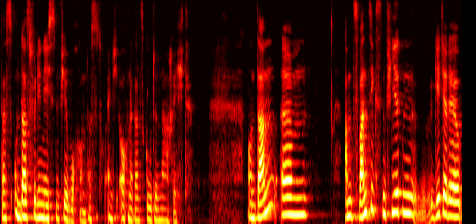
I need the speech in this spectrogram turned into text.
Das, und das für die nächsten vier Wochen. Das ist doch eigentlich auch eine ganz gute Nachricht. Und dann ähm, am 20.04. geht ja der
